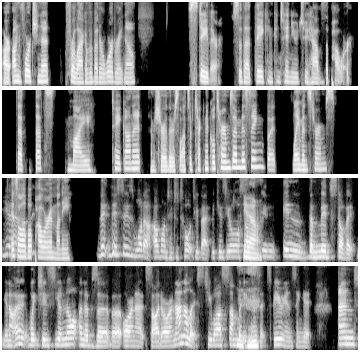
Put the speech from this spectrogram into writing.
are unfortunate, for lack of a better word right now, stay there so that they can continue to have the power. That that's my take on it. I'm sure there's lots of technical terms I'm missing, but layman's terms. Yeah, it's all about power and money th- this is what I, I, wanted to talk to you about because you're yeah. in in the midst of it, you know, which is you're not an observer or an outsider or an analyst. You are somebody mm-hmm. who's experiencing it, and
